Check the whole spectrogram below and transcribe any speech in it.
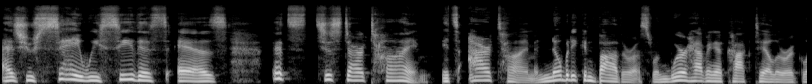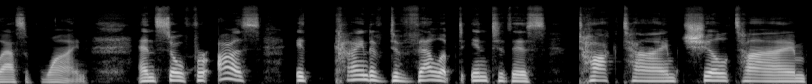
as you say, we see this as it's just our time. It's our time, and nobody can bother us when we're having a cocktail or a glass of wine. And so for us, it kind of developed into this talk time, chill time,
